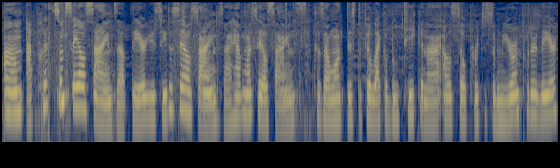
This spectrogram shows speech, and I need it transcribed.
um, I put some sale signs up there. You see the sale signs. I have my sale signs because I want this to feel like a boutique. And I also purchased a mirror and put her there.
